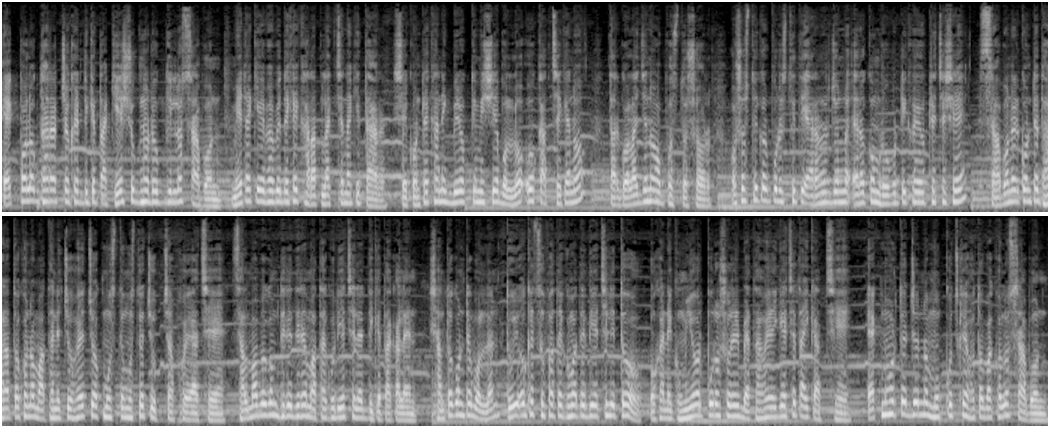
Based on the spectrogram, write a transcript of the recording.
এক পলক ধারার চোখের দিকে তাকিয়ে শুকনো ঢুক গিল শ্রাবণ। মেয়েটাকে এভাবে দেখে খারাপ লাগছে নাকি তার? সে কণ্ঠে খানিক বিরক্তি মিশিয়ে বলল, ও কাচ্ছে কেন? তার গলায় যেন অভ্যস্ত স্বর। অস্বস্তিকর পরিস্থিতি এড়ানোর জন্য এরকম রোবোটিক হয়ে উঠেছে সে? শ্রাবণের কণ্ঠে ধারা তখনও মাথা নিচু হয়ে চোখ মুছতে মুছতে চুপচাপ হয়ে আছে। সালমা বেগম ধীরে ধীরে মাথা ঘুরিয়ে ছেলের দিকে তাকালেন। শান্ত কণ্ঠে বললেন, তুই ওকে সুফাতে ঘুমাতে দিয়েছিলি তো? ওখানে ঘুমিয়ে ওর পুরো শরীর ব্যথা হয়ে গেছে তাই কাঁদছে। এক মুহূর্তের জন্য মুখ কুচকে হতবাক হলো শ্রাবণ।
